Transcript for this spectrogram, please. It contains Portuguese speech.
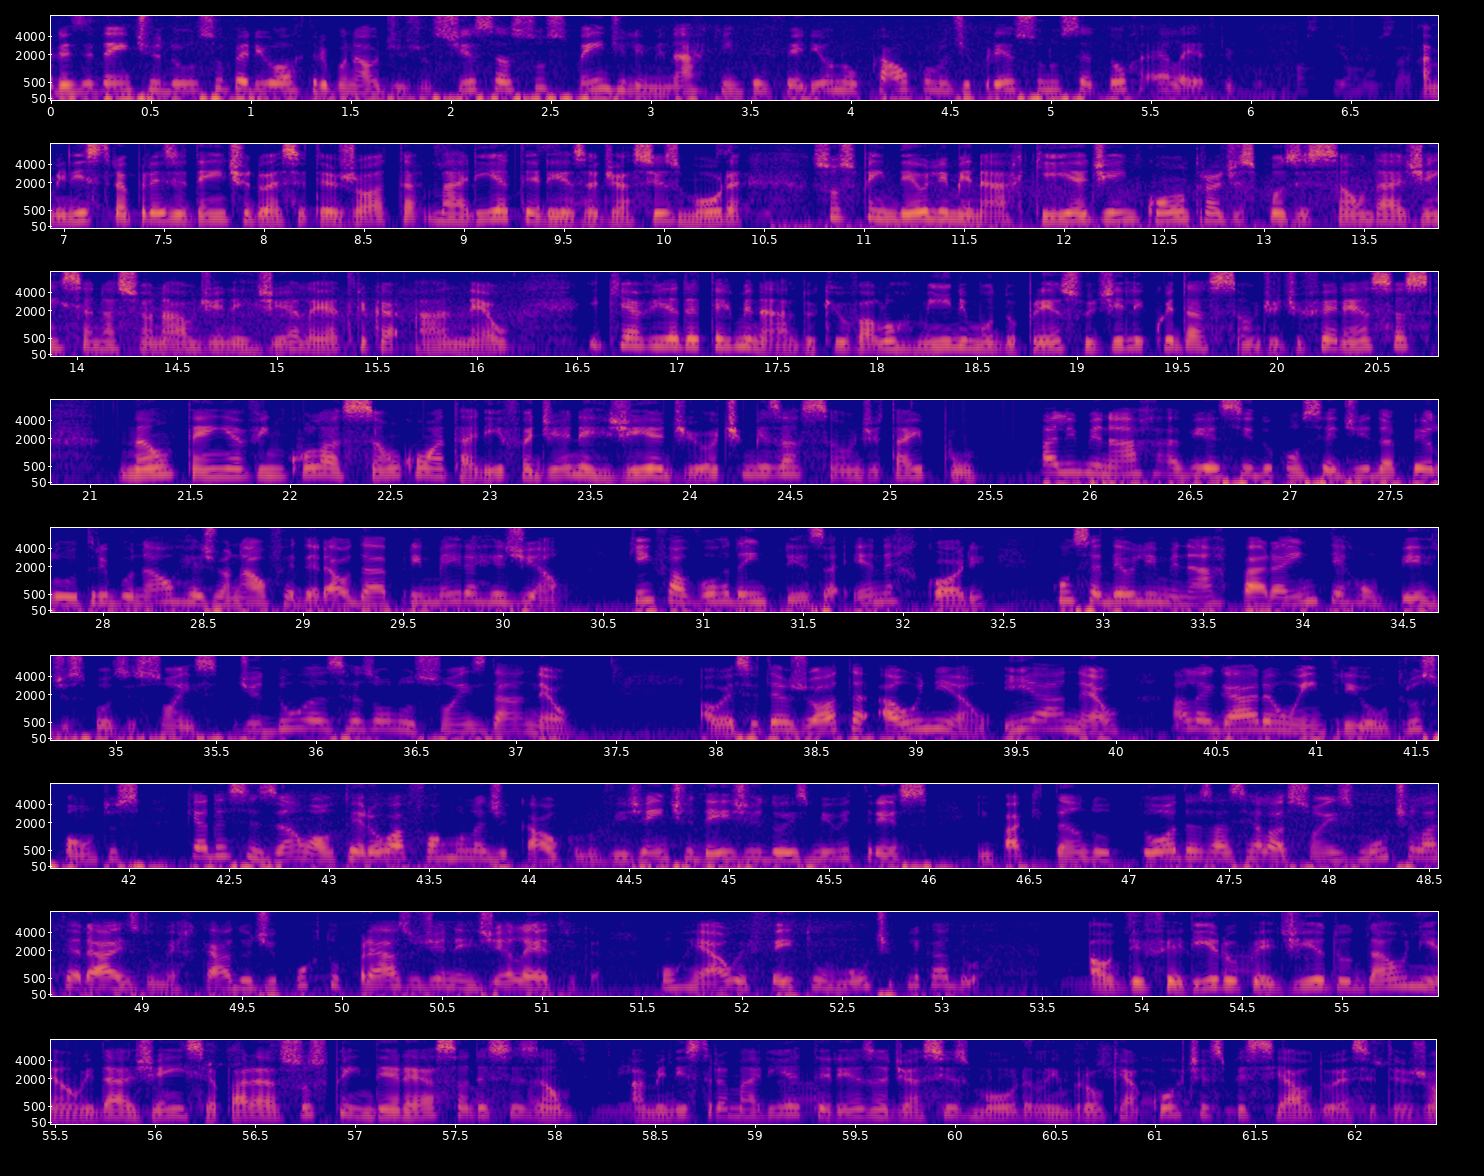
Presidente do Superior Tribunal de Justiça suspende liminar que interferiu no cálculo de preço no setor elétrico. A ministra presidente do STJ, Maria Tereza de Assis Moura, suspendeu liminar que ia de encontro à disposição da Agência Nacional de Energia Elétrica, a ANEL, e que havia determinado que o valor mínimo do preço de liquidação de diferenças não tenha vinculação com a tarifa de energia de otimização de Itaipu. A liminar havia sido concedida pelo Tribunal Regional Federal da Primeira Região, que, em favor da empresa Enercore, concedeu liminar para interromper disposições de duas resoluções da ANEL. Ao STJ, a União e a ANEL alegaram, entre outros pontos, que a decisão alterou a fórmula de cálculo vigente desde 2003, impactando todas as relações multilaterais do mercado de curto prazo de energia elétrica, com real efeito multiplicador. Ao deferir o pedido da União e da agência para suspender essa decisão, a ministra Maria Tereza de Assis Moura lembrou que a Corte Especial do STJ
